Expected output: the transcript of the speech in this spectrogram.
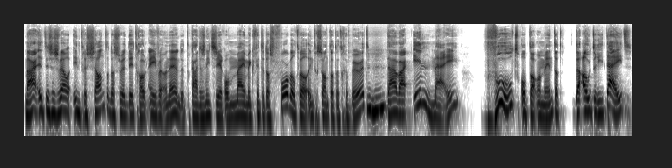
Maar het is dus wel interessant dat we dit gewoon even. Nee, het gaat dus niet zozeer om mij, maar ik vind het als voorbeeld wel interessant dat het gebeurt. Mhm. Daar waarin mij voelt op dat moment dat de autoriteit.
